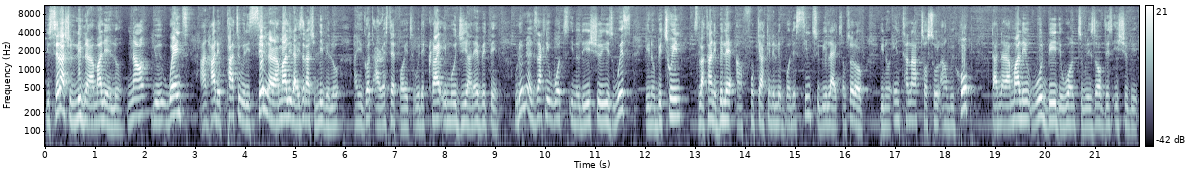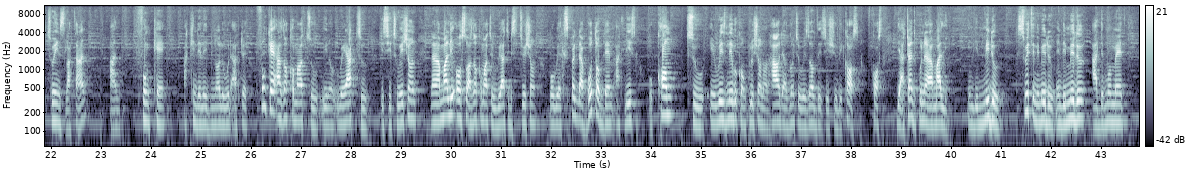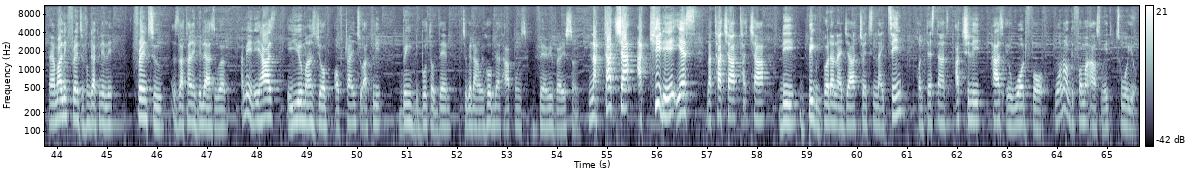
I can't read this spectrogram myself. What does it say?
you said I should leave Naira Marley alone. Now, you went and had a party with the same Naira Marley that you said I should leave alone, and you got arrested for it with a cry emoji and everything. We don't know exactly what, you know, the issue is with, you know, between Zlatan and Funke Akindele, but there seems to be like some sort of, you know, internal tussle, and we hope that Naira Marley would be the one to resolve this issue between Zlatan and Funke Akindele, the Nollywood actor. Funke has not come out to, you know, react to the situation. Naira Marley also has not come out to react to the situation, but we expect that both of them at least will come to a reasonable conclusion on how they are going to resolve this issue because, of course, they are trying to put Naira Marley in the middle sweet in the middle, in the middle at the moment. Marley friend to Funke Akindele, friend to Zlatan Ibile as well. I mean, he has a human's job of trying to actually bring the both of them together, and we hope that happens very, very soon. Natasha Akide, yes, Natasha Tacha, the Big Brother Nigeria 2019 contestant, actually has a word for one of the former housemates, Tuoyo.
